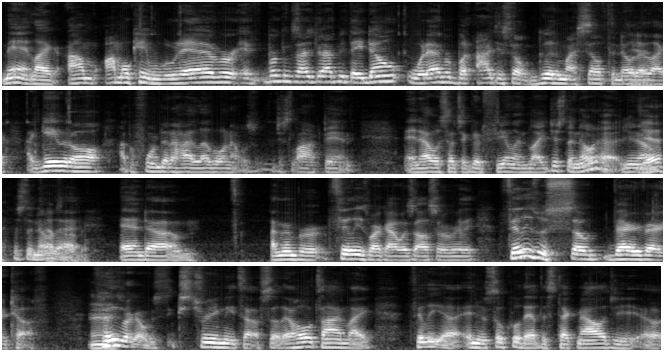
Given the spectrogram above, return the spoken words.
man, like I'm I'm okay with whatever. If Brooklyn decides to draft me, they don't, whatever. But I just felt good in myself to know yeah. that like I gave it all. I performed at a high level, and I was just locked in. And that was such a good feeling, like just to know that, you know, yeah, just to know absolutely. that. And um, I remember Philly's workout was also really Philly's was so very very tough. Mm. Philly's workout was extremely tough. So the whole time like Philly uh, and it was so cool. They have this technology uh,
